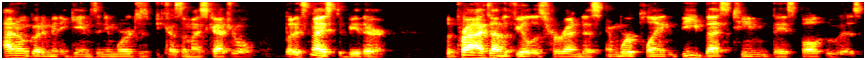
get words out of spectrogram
I don't go to many games anymore just because of my schedule, but it's nice to be there. The product on the field is horrendous, and we're playing the best team in baseball who is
